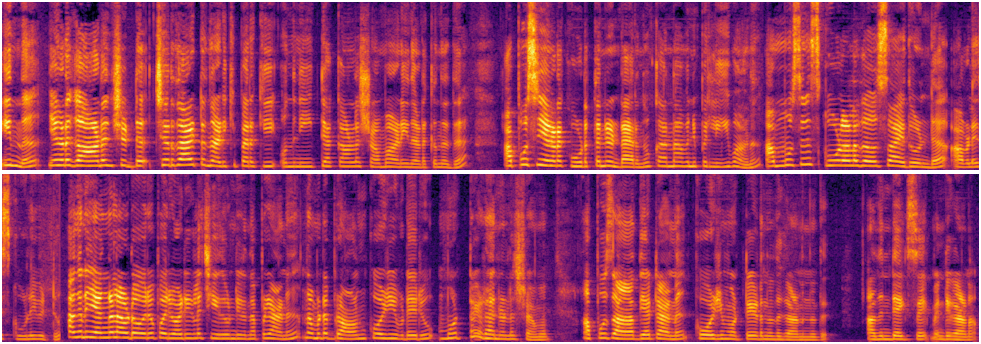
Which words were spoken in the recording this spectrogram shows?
ഇന്ന് ഞങ്ങളുടെ ഗാർഡൻ ഷെഡ് ചെറുതായിട്ട് അടുക്കി പറക്കി ഒന്ന് നീറ്റാക്കാനുള്ള ശ്രമമാണ് ഈ നടക്കുന്നത്. അപ്പൂസ് ഞങ്ങളുടെ കൂടെ തന്നെ ഉണ്ടായിരുന്നു കാരണം അവനിപ്പോൾ ലീവാണ് അമ്മൂസിന് സ്കൂളുള്ള ദിവസം ആയതുകൊണ്ട് അവളെ സ്കൂളിൽ വിട്ടു. അങ്ങനെ ഞങ്ങൾ അവിടെ ഓരോ പരിപാടികൾ ചെയ്തുകൊണ്ടിരുന്നപ്പോഴാണ് നമ്മുടെ ബ്രൗൺ കോഴി ഇവിടെ ഒരു മുട്ട ഇടാനുള്ള ശ്രമം. അപ്പൂസ് ആദ്യമായിട്ടാണ് കോഴി മുട്ടയിടുന്നത് കാണുന്നത്. അതിന്റെ എക്സൈറ്റ്മെന്റ് കാണാം.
